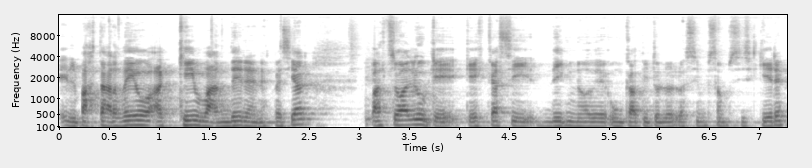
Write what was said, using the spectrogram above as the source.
el bastardeo a qué bandera en especial. Pasó algo que, que es casi digno de un capítulo de Los Simpsons, si se quiere.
